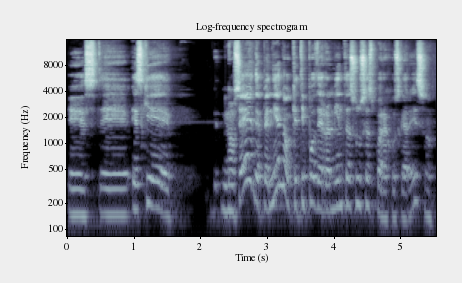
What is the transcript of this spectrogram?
Este, es que, no sé, dependiendo qué tipo de herramientas usas para juzgar eso.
